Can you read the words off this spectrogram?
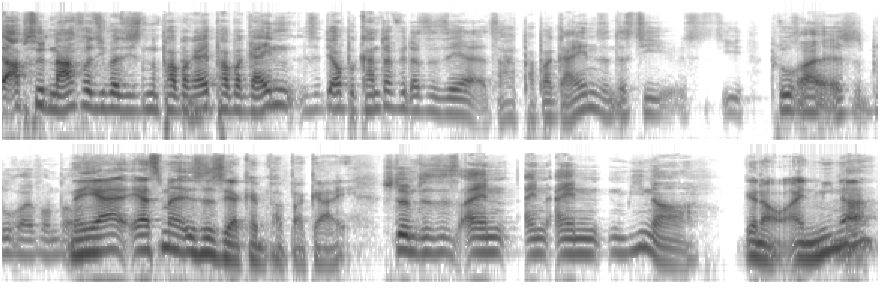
absolut nachvollziehbar, sie ist eine Papagei. Papageien sind ja auch bekannt dafür, dass sie sehr, sag, Papageien sind das die, ist das die Plural, ist das Plural von Papageien? Naja, erstmal ist es ja kein Papagei. Stimmt, es ist ein, ein, ein Mina. Genau, ein Mina,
